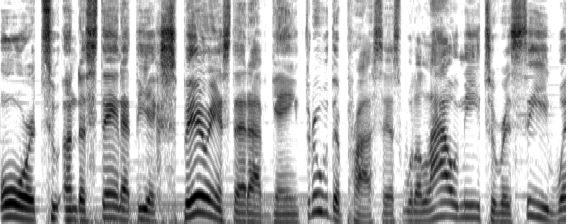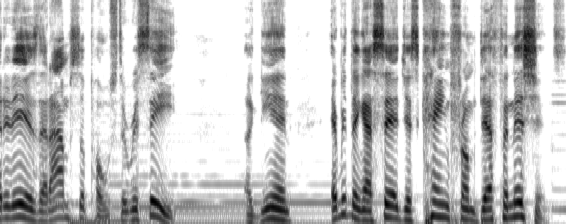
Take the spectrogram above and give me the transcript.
or to understand that the experience that I've gained through the process will allow me to receive what it is that I'm supposed to receive. Again, everything I said just came from definitions.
